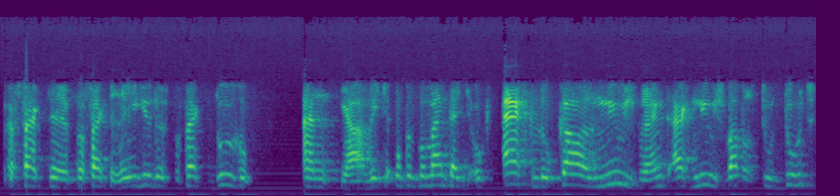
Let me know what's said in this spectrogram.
perfecte, perfecte regio, dus perfecte doelgroep. En ja, weet je, op het moment dat je ook echt lokaal nieuws brengt, echt nieuws wat er toe doet,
